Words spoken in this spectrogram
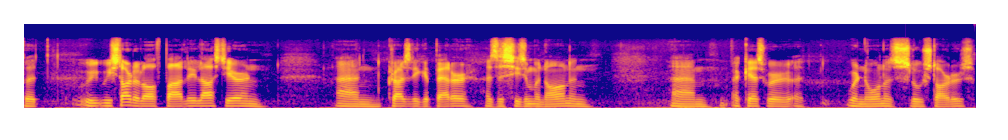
but we, we started off badly last year and and gradually get better as the season went on and um, I guess we're uh, we're known as slow starters,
